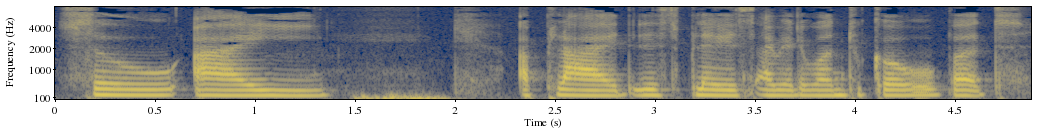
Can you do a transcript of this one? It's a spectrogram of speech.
So I applied this place I really want to go but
